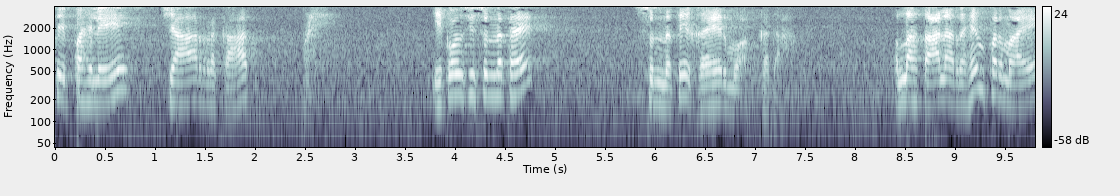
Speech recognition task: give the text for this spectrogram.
سے پہلے چار رکعت پڑھے۔ یہ کون سی سنت ہے؟ سنت غیر معقدہ اللہ تعالی رحم فرمائے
